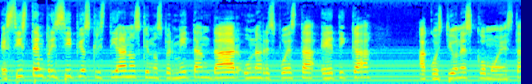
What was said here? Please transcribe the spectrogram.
¿Existen principios cristianos que nos permitan dar una respuesta ética a cuestiones como esta?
